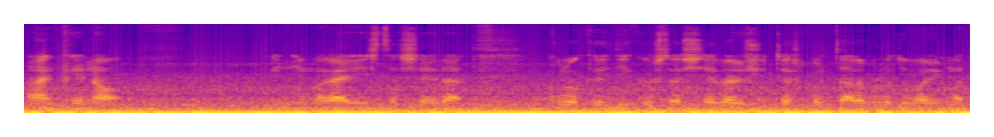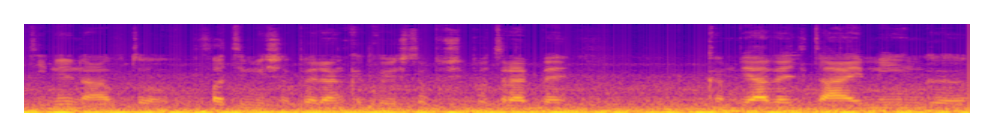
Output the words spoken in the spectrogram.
anche no. Quindi magari stasera quello che dico stasera riuscite ad ascoltarvelo domani mattina in auto. Fatemi sapere anche questo si potrebbe cambiare il timing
